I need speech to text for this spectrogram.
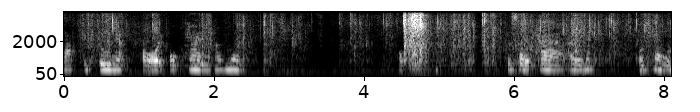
ซักอีกตู้เนี้ยเอาไว้อบแห้งนะคะเมื่อนอบจะใส่ผ้าอะไรเนี่ยหอมหอม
